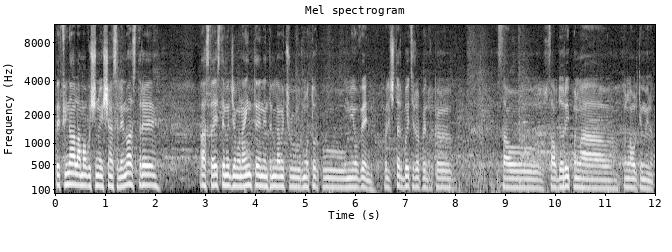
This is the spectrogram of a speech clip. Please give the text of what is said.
Pe final am avut și noi șansele noastre, asta este, mergem înainte, ne întâlnim la meciul următor cu Mioveni. Felicitări băieților pentru că s-au, s-au dorit până la, până la ultimul minut.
